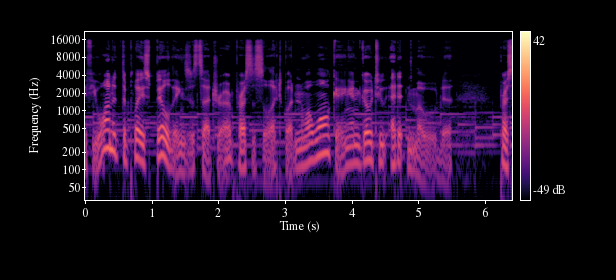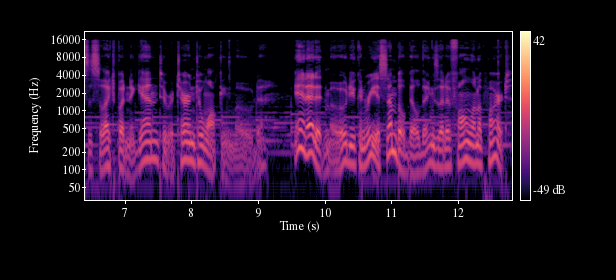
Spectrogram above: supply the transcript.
If you wanted to place buildings, etc., press the select button while walking and go to edit mode. Press the select button again to return to walking mode. In edit mode, you can reassemble buildings that have fallen apart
